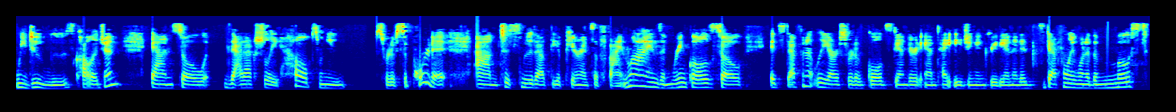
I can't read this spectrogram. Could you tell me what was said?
we do lose collagen. And so that actually helps when you sort of support it um, to smooth out the appearance of fine lines and wrinkles. So it's definitely our sort of gold standard anti-aging ingredient. And it's definitely one of the most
